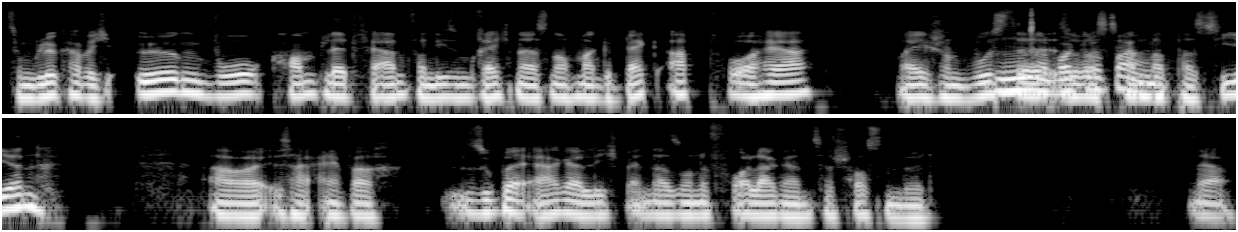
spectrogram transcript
Zum Glück habe ich irgendwo komplett fern von diesem Rechner es nochmal gebackupt vorher, weil ich schon wusste, Mhm, sowas kann mal passieren. Aber ist halt einfach super ärgerlich, wenn da so eine Vorlage dann zerschossen wird. Ja.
